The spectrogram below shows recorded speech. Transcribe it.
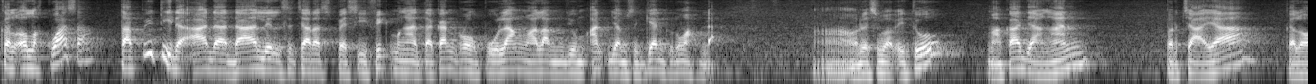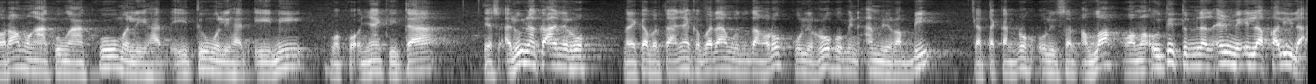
Kalau Allah kuasa. Tapi tidak ada dalil secara spesifik mengatakan roh pulang malam Jumat jam sekian ke rumah. Tidak. Nah, oleh sebab itu, maka jangan percaya kalau orang mengaku-ngaku melihat itu, melihat ini, pokoknya kita yas'alunaka 'anil ruh. Mereka bertanya kepadamu tentang ruh, kulir ruhu min amri rabbi? Katakan ruh ulisan Allah wa ma utitu minal ilmi illa qalila.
